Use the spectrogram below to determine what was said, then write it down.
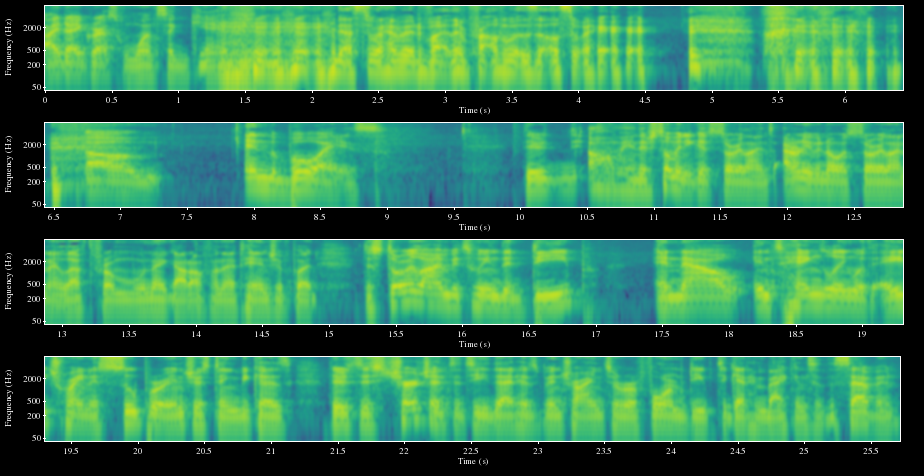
I digress once again. That's what I meant by the problem was elsewhere. Um, and the boys. There, oh man, there's so many good storylines. I don't even know what storyline I left from when I got off on that tangent, but the storyline between the deep and now entangling with A Train is super interesting because there's this church entity that has been trying to reform Deep to get him back into the seven.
